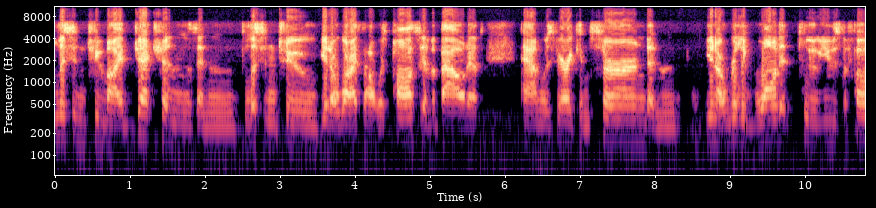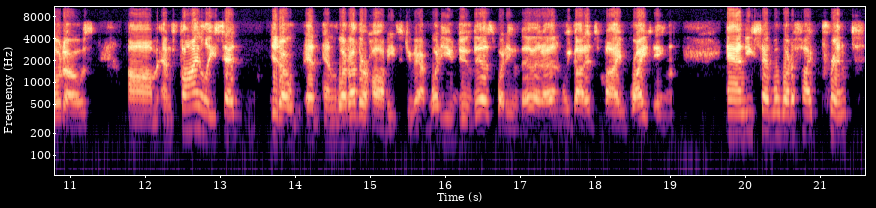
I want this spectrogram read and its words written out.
listened to my objections and listened to you know what I thought was positive about it, and was very concerned and you know really wanted to use the photos, um, and finally said you know, and, and what other hobbies do you have? What do you do this? What do you do that? And we got into my writing. And he said, well, what if I print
